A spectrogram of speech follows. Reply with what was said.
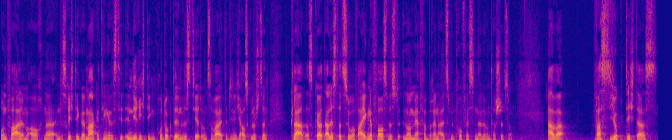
und vor allem auch ne, in das richtige Marketing investiert, in die richtigen Produkte investiert und so weiter, die nicht ausgelutscht sind. Klar, das gehört alles dazu. Auf eigene Faust wirst du immer mehr verbrennen als mit professioneller Unterstützung. Aber was juckt dich das,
